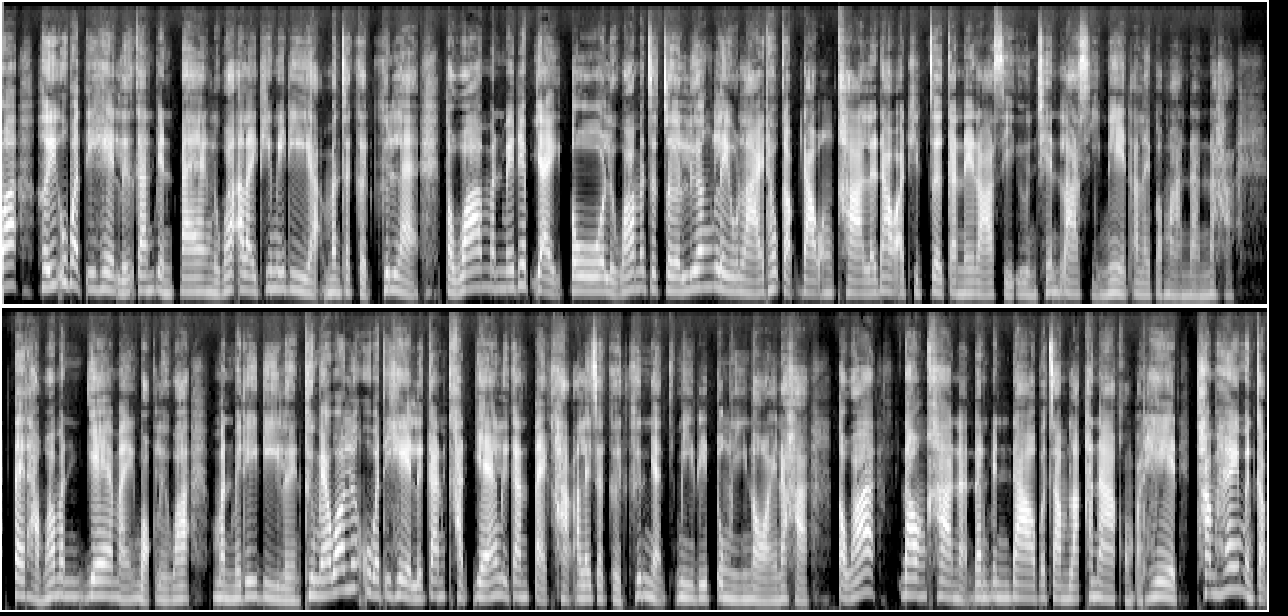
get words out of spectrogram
ว่าเฮ้ยอุบัติเหตุหรือการเปลี่ยนแปลง หรือว่าอะไรที่ไม่ดีอะมันจะเกิดขึ้นแหละ แต่ว่ามันไม่ได้ใหญ่โต หรือว่ามันจะเจอเรื่องเลวร้ายเท่ากับดาวอังคาร และดาวอาทิตย์เจอกันในราศีอื่น เช่น ราศีเมษอะไรประมาณนั้นนะคะ แต่ถามว่ามันแย่ไหมบอกเลยว่ามันไม่ได้ดีเลย ถึงแม้ว่าเรื่องอุบัติเหตุหรือการขัดแย้งหรือการแตกหักอะไรจะเกิดขึ้นเนี่ยมีฤทธิ์ตรงนี้น้อยนะคะ แต่ว่าดาวอังคารอะดันเป็นดาวประจำลัคนาของประเทศทำให้เหมือนกับ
